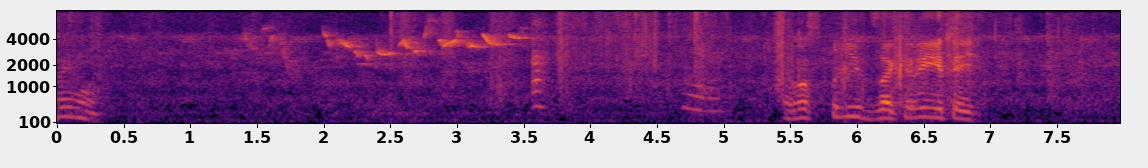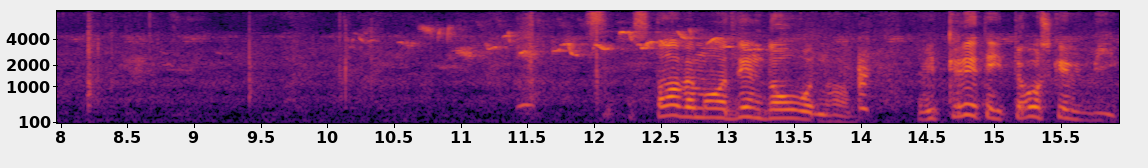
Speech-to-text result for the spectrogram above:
зиму. Розплід закритий. Ставимо один до одного. Відкритий трошки в бік.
